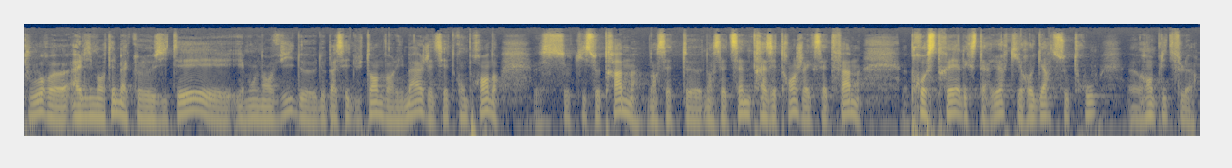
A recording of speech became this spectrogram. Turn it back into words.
pour euh, alimenter ma curiosité et, mon envie de, passer du temps devant l'image et d'essayer de comprendre ce qui se trame dans cette, dans cette scène très étrange avec cette femme prostrée à l'extérieur qui regarde ce trou euh, rempli de fleurs.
